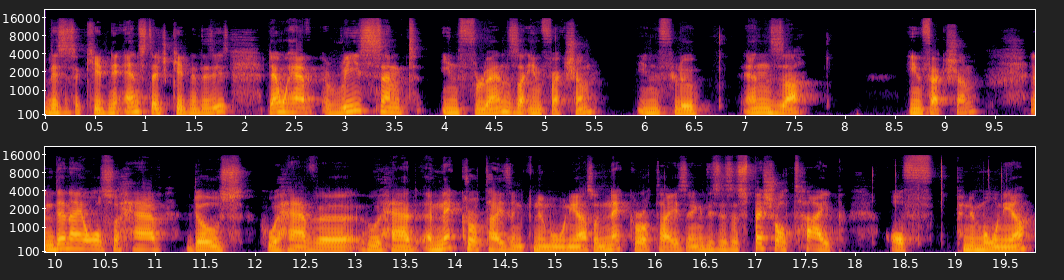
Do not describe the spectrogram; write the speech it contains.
this is a kidney end-stage kidney disease. Then we have recent influenza infection, influenza infection, and then I also have those who have uh, who had a necrotizing pneumonia. So necrotizing, this is a special type of pneumonia,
